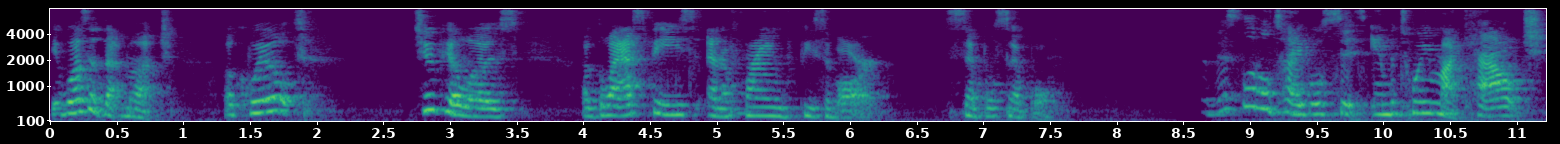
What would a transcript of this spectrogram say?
It wasn't that much. A quilt, two pillows, a glass piece, and a framed piece of art. Simple, simple. This little table sits in between my couch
